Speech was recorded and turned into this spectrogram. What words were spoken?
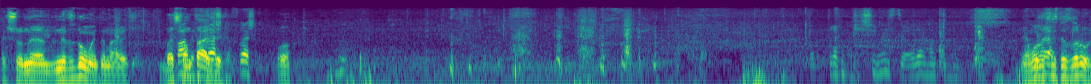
Так що не, не вздумайте навіть. Без Пане, фантазії. флешка, флешка. О. Більше місця, Олега тобі. Я можу Олег. сісти за руль.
